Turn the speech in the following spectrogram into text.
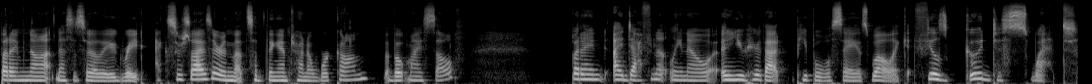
but I'm not necessarily a great exerciser and that's something I'm trying to work on about myself. But I, I definitely know, and you hear that people will say as well, like it feels good to sweat.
